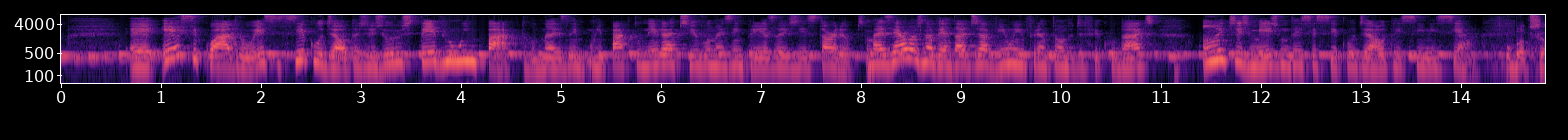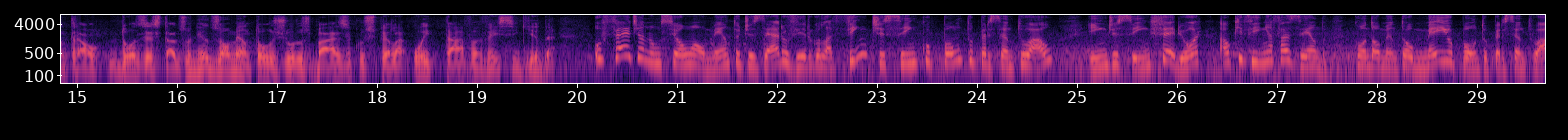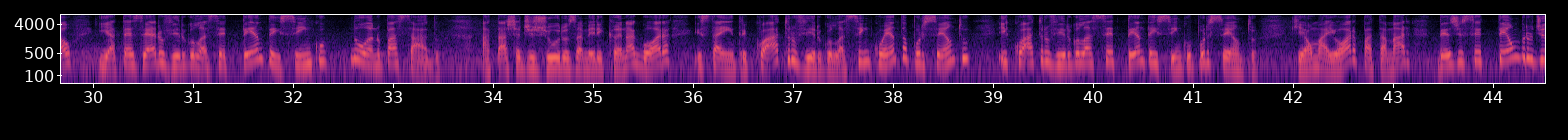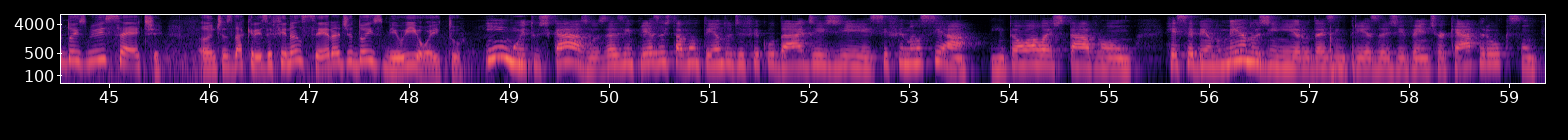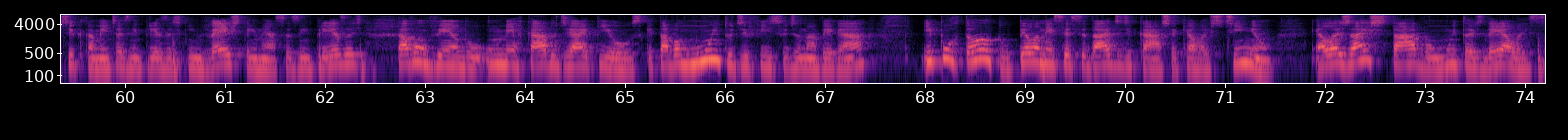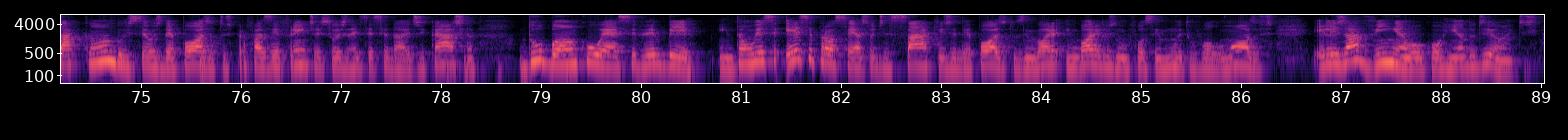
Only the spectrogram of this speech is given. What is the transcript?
É, esse quadro, esse ciclo de altas de juros teve um impacto, nas, um impacto negativo nas empresas de startups, mas elas na verdade já vinham enfrentando dificuldades antes mesmo desse ciclo de altas se iniciar. O Banco Central dos Estados Unidos aumentou os juros básicos pela oitava vez seguida. O Fed anunciou um aumento de 0,25 ponto percentual, índice inferior ao que vinha fazendo, quando aumentou meio ponto percentual e até 0,75 no ano passado. A taxa de juros americana agora está entre 4,50% e 4,75%, que é o maior patamar desde setembro de 2007, antes da crise financeira de 2008. E em muitos casos, as empresas estavam tendo dificuldades de se financiar. Então, elas estavam recebendo menos dinheiro das empresas de venture capital, que são tipicamente as empresas que investem nessas empresas, estavam vendo um mercado de IPOs que estava muito difícil de navegar e, portanto, pela necessidade de caixa que elas tinham, elas já estavam, muitas delas, sacando os seus depósitos para fazer frente às suas necessidades de caixa do banco SVB. Então, esse, esse processo de saques de depósitos, embora, embora eles não fossem muito volumosos, ele já vinha ocorrendo de antes.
